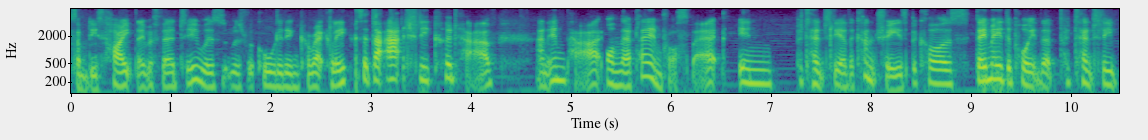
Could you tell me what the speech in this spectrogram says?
somebody's height they referred to was was recorded incorrectly, so that actually could have an impact on their playing prospect in potentially other countries because they made the point that potentially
